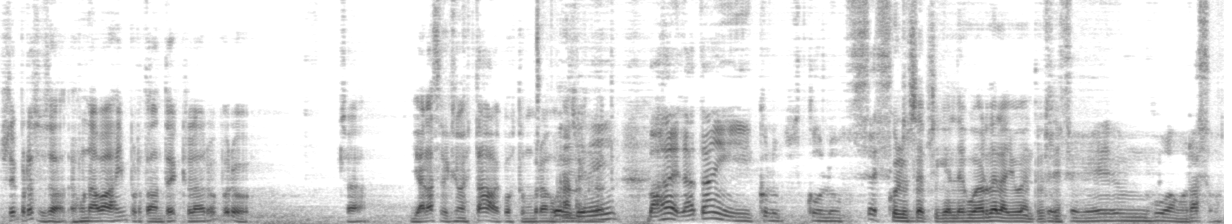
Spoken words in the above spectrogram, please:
sí, por eso, o sea, es una baja importante, claro, pero, o sea, ya la selección estaba acostumbrada a Bueno, jugar. Zlatan. baja de Latan y Kulu- Kulusevski, Kulusevski, el de jugador de la Juventus, que sí. se ve un jugadorazo.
